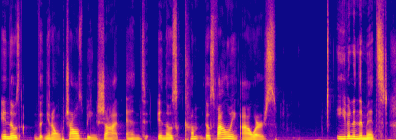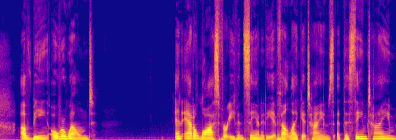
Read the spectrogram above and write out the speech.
in those, you know, Charles being shot, and in those com- those following hours, even in the midst of being overwhelmed and at a loss for even sanity, it felt like at times. At the same time,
